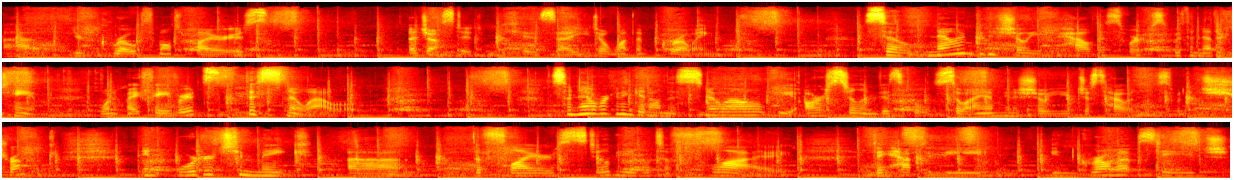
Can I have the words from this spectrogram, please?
uh, your growth multiplier is adjusted because uh, you don't want them growing. So now I'm going to show you how this works with another tame, one of my favorites, the snow owl. So now we're going to get on this snow owl. We are still invisible, so I am going to show you just how it looks when it's shrunk. In order to make uh, the flyers still be able to fly, they have to be in grown-up stage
